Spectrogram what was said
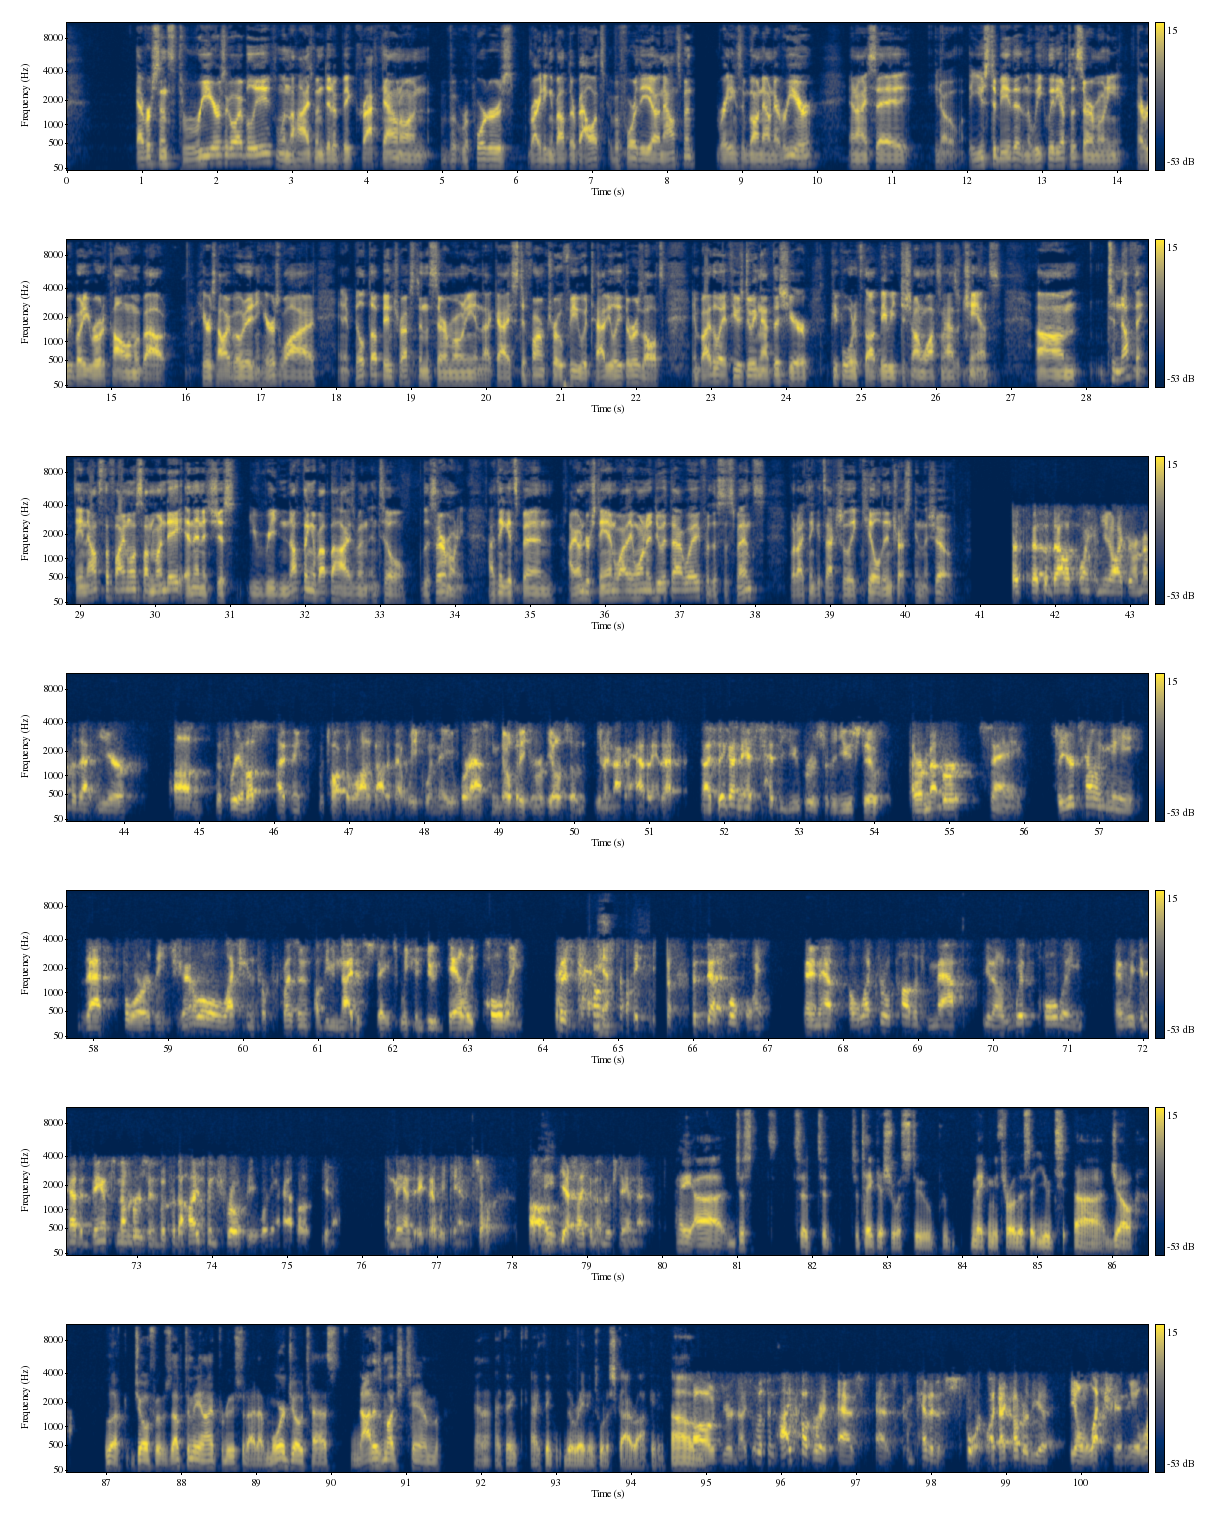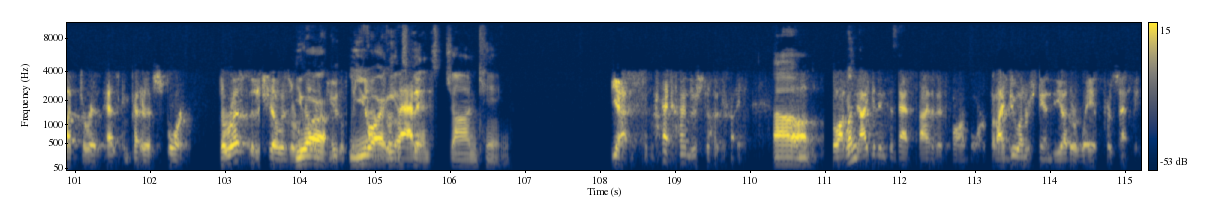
ever since three years ago, I believe, when the Heisman did a big crackdown on reporters writing about their ballots before the announcement, ratings have gone down every year. And I say, you know, it used to be that in the week leading up to the ceremony, everybody wrote a column about here's how I voted and here's why. And it built up interest in the ceremony. And that guy, Stiff Arm Trophy, would tabulate the results. And by the way, if he was doing that this year, people would have thought maybe Deshaun Watson has a chance. Um, to nothing. They announced the finalists on Monday, and then it's just you read nothing about the Heisman until the ceremony. I think it's been. I understand why they want to do it that way for the suspense, but I think it's actually killed interest in the show. That's that's a valid point, and you know I can remember that year. Um, the three of us, I think, we talked a lot about it that week when they were asking. Nobody can reveal it, so you know, you're not going to have any of that. And I think I may have said to you, Bruce, or to you, Stu. I remember saying, "So you're telling me that for the general election for president of the United States, we can do daily polling yeah. the decimal point and have electoral college map, you know, with polling, and we can have advanced numbers in. But for the Heisman Trophy, we're going to have a, you know, a mandate that we can. So, um, hey, yes, I can understand that. Hey, uh, just to to to take issue with Stu making me throw this at you, uh, Joe look, Joe, if it was up to me and I produced it, I'd have more Joe tests, not as much Tim, and I think I think the ratings would have skyrocketed. Um, oh, you're nice. Listen, I cover it as as competitive sport. Like I cover the the election, the electorate as competitive sport. The rest of the show is a you really are, beautifully you done are dramatic. ESPN's John King. Yes, right. Understood. Right. Um, um, so obviously, I get into that side of it far more, but I do understand the other way of presenting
